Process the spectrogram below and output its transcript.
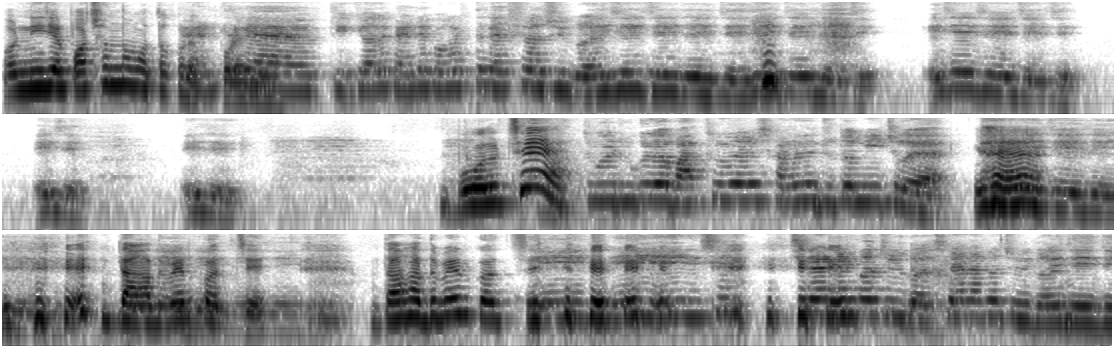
ওর নিজের পছন্দ মতো করে থেকে, নেয় কি কি প্যান্টের পকেট থেকে একশো করে এই যে এই যে এই যে এই যে এই যে এই যে এই যে এই যে এই যে এই যে বলছে বাথরুমে ঢুকলে বাথরুমের সামনে জুতো নিয়ে চলে যায় হ্যাঁ। দাঁত বের করছে। দাঁত বের করছে এই এই এই চুরি করে ছেঁড়া চুরি করে এই যে এই যে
